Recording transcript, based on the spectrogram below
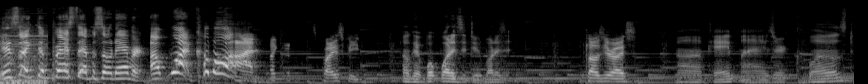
It's like the best episode ever. Uh, what? Come on. I got surprise for you. Okay, what, what is it, dude? What is it? Close your eyes. Okay, my eyes are closed.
